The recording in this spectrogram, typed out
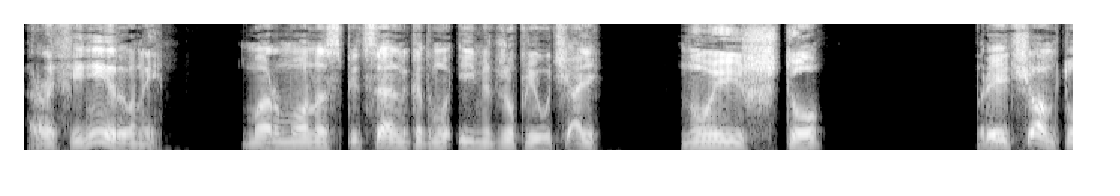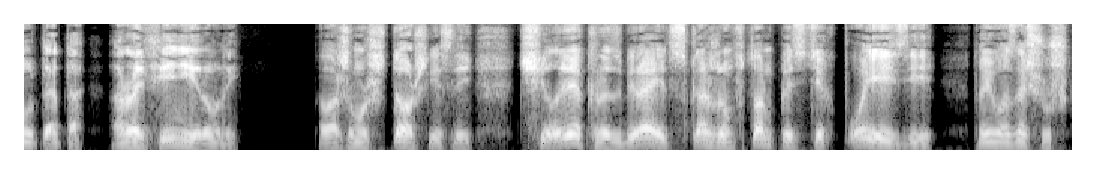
рафинированный. Мормона специально к этому имиджу приучали. Ну и что? При чем тут это рафинированный? По-вашему, что ж, если человек разбирается, скажем, в тонкостях поэзии, то его, значит, уж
